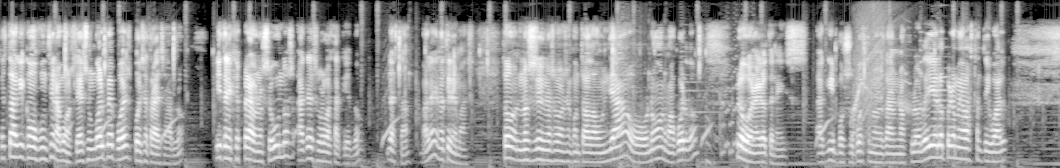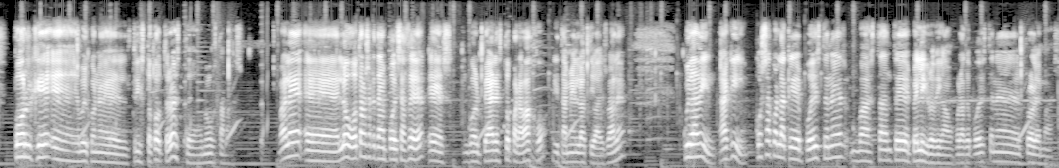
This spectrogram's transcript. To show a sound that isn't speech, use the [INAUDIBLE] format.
Esto de aquí, ¿cómo funciona? Bueno, si dais un golpe, pues podéis atravesarlo. Y tenéis que esperar unos segundos a que se vuelva a estar quieto. Ya está, ¿vale? No tiene más. no sé si nos hemos encontrado aún ya o no, no me acuerdo. Pero bueno, ahí lo tenéis. Aquí, por supuesto, nos dan una flor de hielo, pero me da bastante igual. Porque eh, voy con el tristocóptero este, me gusta más. ¿Vale? Eh, luego, otra cosa que también podéis hacer es golpear esto para abajo y también lo activáis, ¿vale? Cuidadín, aquí, cosa con la que podéis tener bastante peligro, digamos, con la que podéis tener problemas.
